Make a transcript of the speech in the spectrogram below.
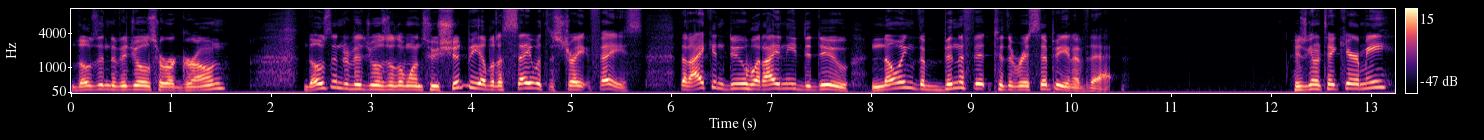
those individuals who are grown, those individuals are the ones who should be able to say with a straight face that I can do what I need to do, knowing the benefit to the recipient of that. Who's going to take care of me?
